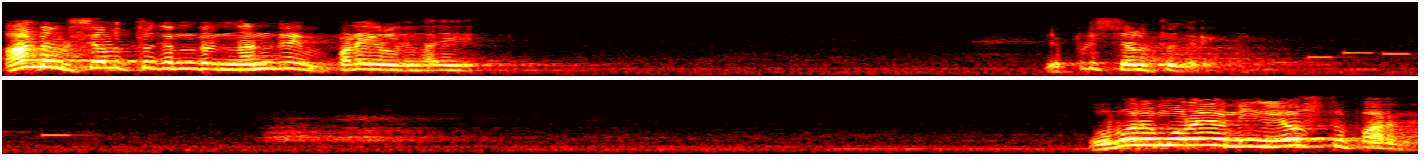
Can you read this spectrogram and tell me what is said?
ஆண்டவர் செலுத்துகின்ற நன்றி படையல்களை எப்படி செலுத்துகிறீங்க? ஒவ்வொரு முறையும் நீங்க யோசித்து பாருங்க.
